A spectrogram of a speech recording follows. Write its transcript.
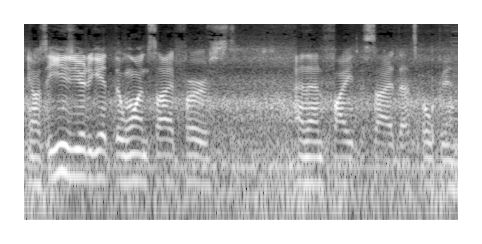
you know it's easier to get the one side first and then fight the side that's open.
